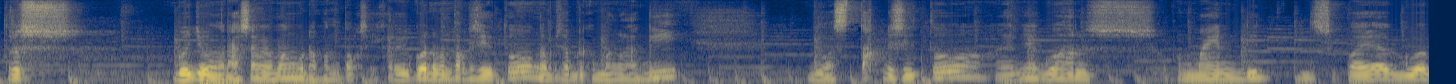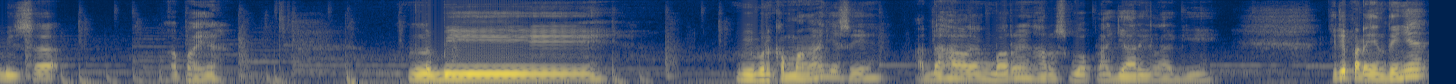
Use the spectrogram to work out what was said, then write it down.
Terus gue juga ngerasa memang udah mentok sih. Karir gue udah mentok di situ nggak bisa berkembang lagi. Gue stuck di situ akhirnya gue harus open minded supaya gue bisa apa ya lebih lebih berkembang aja sih ada hal yang baru yang harus gue pelajari lagi. Jadi pada intinya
